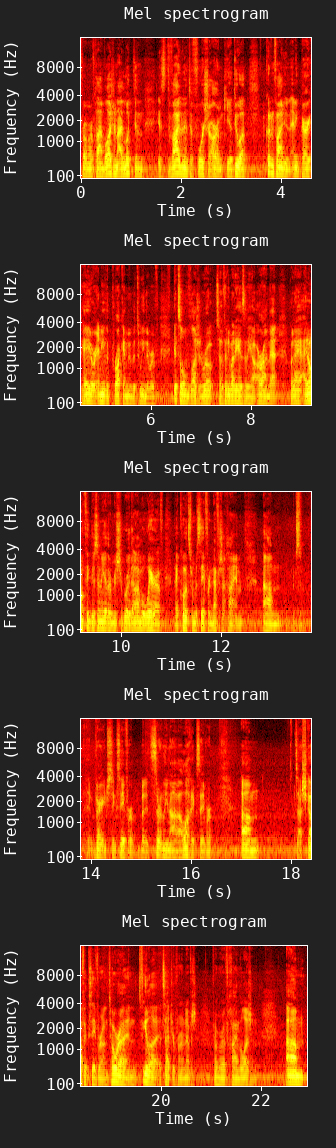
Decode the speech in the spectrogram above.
from Rav Chaim Volozhin. I looked and it's divided into four sha'arim kiyadua. I couldn't find it in any parakei or any of the parakim in between that Rav Itzel and Volozhin wrote. So if anybody has any ha'ara on that, but I, I, don't think there's any other mishabur that I'm aware of that quotes from a sefer nefesh achayim, um, which is a very interesting sefer, but it's certainly not a halachic sefer. Um, it's Ashkafic Sefer on Torah and Tefillah, etc. from Rav, from Rav Chaim Volozhin. Um,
